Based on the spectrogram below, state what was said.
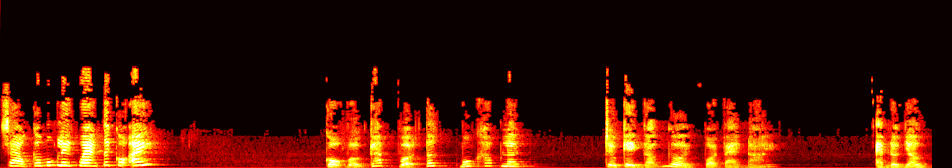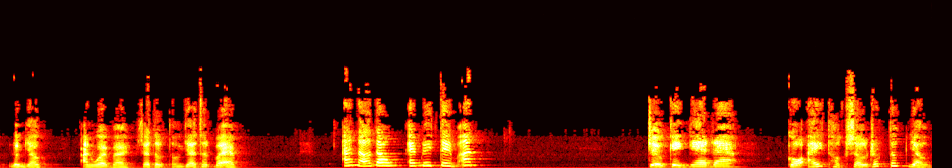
Sao cô muốn liên quan tới cô ấy cô vừa gấp vừa tức muốn khóc lên. Triệu kỳ ngẩn người vội vàng nói. Em đừng giận đừng giận. Anh quay về sẽ từ từ giải thích với em. Anh ở đâu? Em đi tìm anh. Triệu kỳ nghe ra cô ấy thật sự rất tức giận.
